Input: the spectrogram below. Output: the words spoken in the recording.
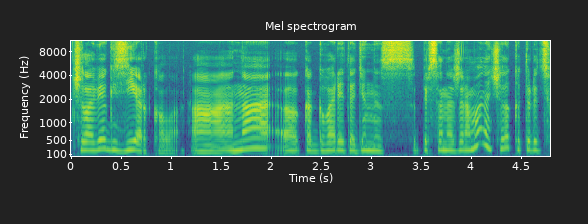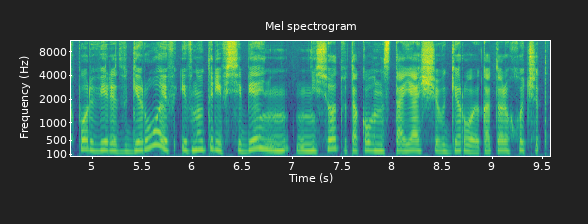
человек-зеркало. А она, э, как говорит один из персонажей романа, человек, который до сих пор верит в героев и внутри в себе несет вот такого настоящего героя, который хочет,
